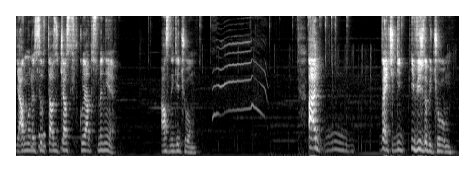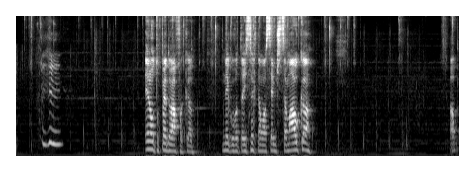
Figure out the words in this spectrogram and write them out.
Явно не са в тази част, в която сме ние. Аз не ги чувам. А, вече ги и виждам и чувам. Едното педо афака. Неговата изсъхнала семчица малка. Оп.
